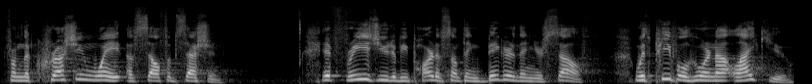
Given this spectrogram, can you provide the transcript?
from the crushing weight of self obsession. It frees you to be part of something bigger than yourself, with people who are not like you.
